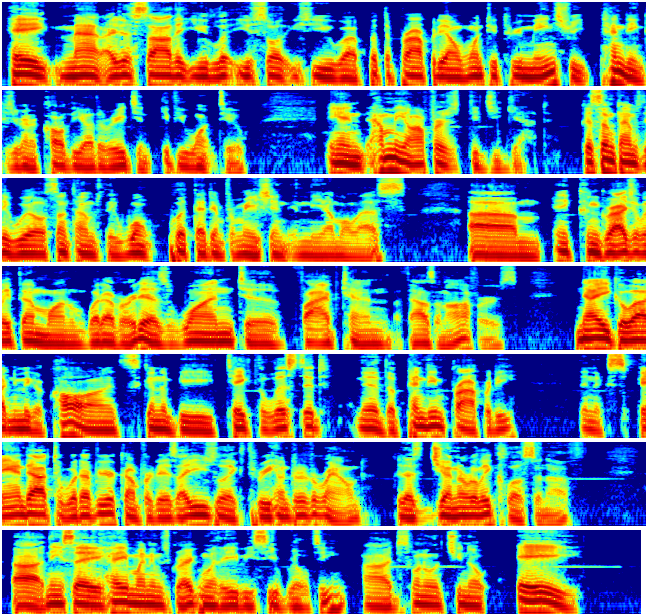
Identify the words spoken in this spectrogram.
hey matt i just saw that you you saw you uh, put the property on 123 main street pending because you're going to call the other agent if you want to. And how many offers did you get? Because sometimes they will sometimes they won't put that information in the mls um, and congratulate them on whatever it is one to five ten a thousand offers. Now you go out and you make a call and it's going to be take the listed you know, the pending property then expand out to whatever your comfort is. I usually like 300 around because that's generally close enough uh, and you say, Hey, my name is Greg. I'm with ABC Realty. Uh, I just want to let you know a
